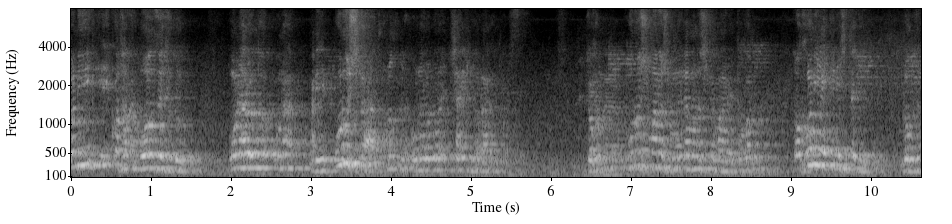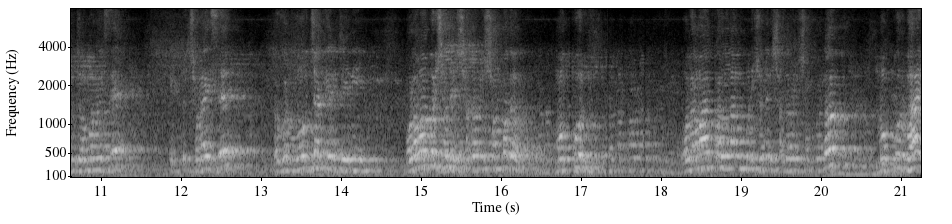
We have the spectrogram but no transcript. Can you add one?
উনি এই কথাটা বলছে শুধু। ওনার হলো ওনার মানে পুরুষরা ওনার উপরে শারীরিক আঘাত করছে। যখন পুরুষ মানুষ মহিলা মানুষকে মারে তখন তখনই এই জিনিসটা কি? লোকজন জমা হয়েছে একটু ছড়াইছে তখন মৌচাকের যিনি ওলামা পরিষদের সাধারণ সম্পাদক মকবুল, ওলামা কল্যাণ পরিষদের সাধারণ সম্পাদক মকবুল ভাই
